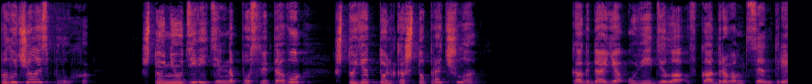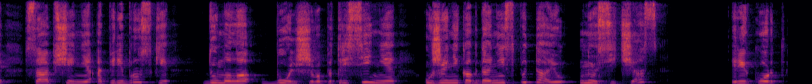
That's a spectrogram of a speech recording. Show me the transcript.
Получалось плохо, что неудивительно после того, что я только что прочла. Когда я увидела в кадровом центре сообщение о переброске, думала, большего потрясения уже никогда не испытаю, но сейчас рекорд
